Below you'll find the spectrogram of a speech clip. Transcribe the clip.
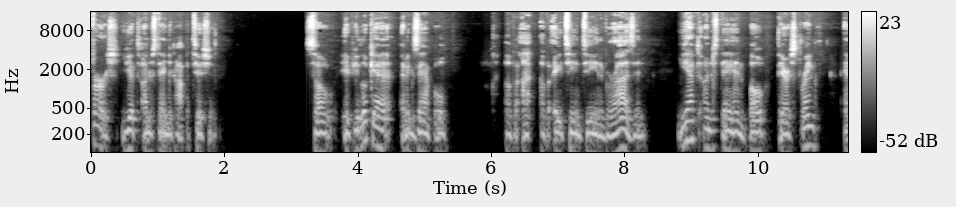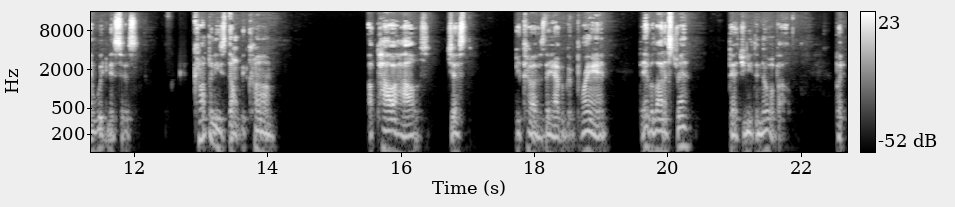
first, you have to understand your competition. So if you look at an example of, uh, a, of AT&T and Verizon, you have to understand both their strengths and weaknesses. Companies don't become a powerhouse just because they have a good brand. They have a lot of strength that you need to know about. But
